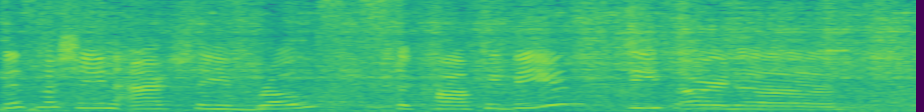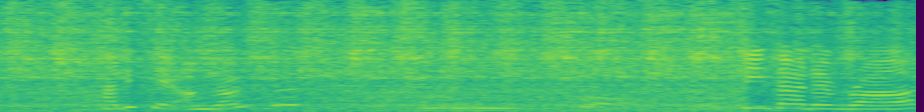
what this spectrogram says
This machine actually roasts the coffee beans. These are the, how do you say, unroasted? These are the raw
